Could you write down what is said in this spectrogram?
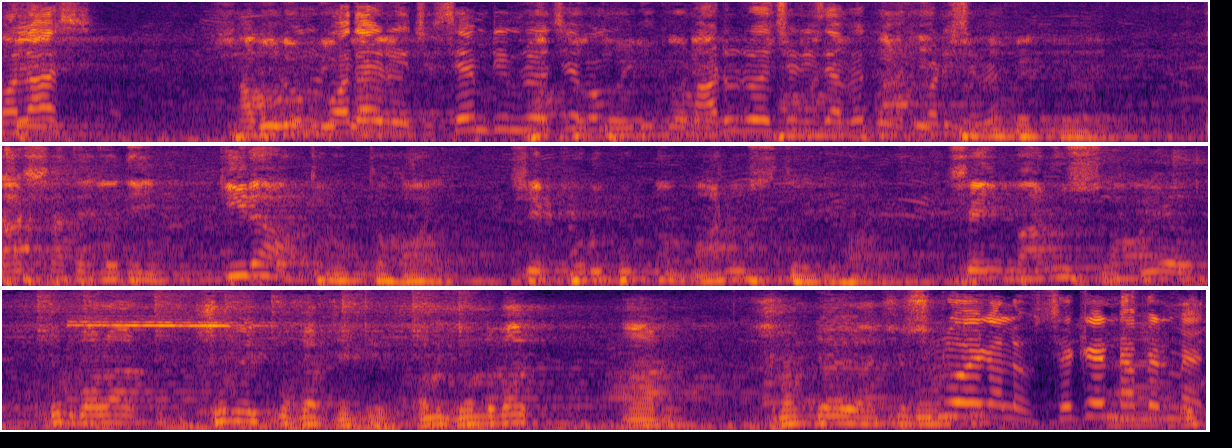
পলাশ এবং গদাই রয়েছে। সেম টিম রয়েছে এবং মারু রয়েছে রিজার্ভে গোলকিপার হিসেবে। তার সাথে যদি ক্রীড়া অন্তর্ভুক্ত হয় সে পরিপূর্ণ মানুষ তৈরি হয়। সেই মানুষ প্রিয় ফুটবলার সুমিত মুখার্জিকে। অনেক ধন্যবাদ। আর সঞ্জয় আছে শুরু হয়ে গেল সেকেন্ড হাফের ম্যাচ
